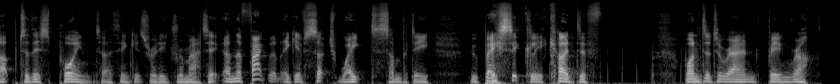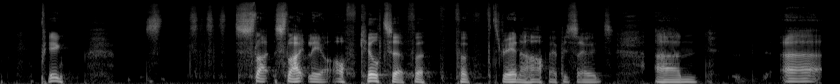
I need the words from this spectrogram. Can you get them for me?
up to this point. I think it's really dramatic. And the fact that they give such weight to somebody who basically kind of wandered around being being sli- slightly off kilter for, for three and a half episodes, um, uh,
